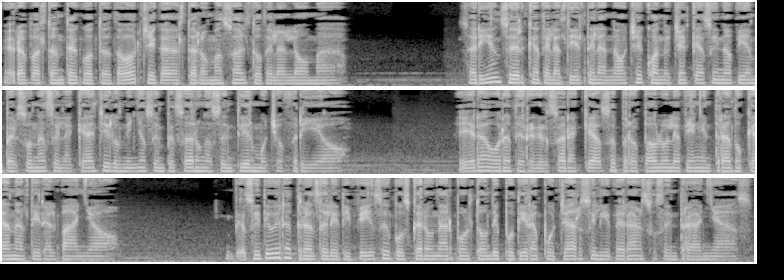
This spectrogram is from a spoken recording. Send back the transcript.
Era bastante agotador llegar hasta lo más alto de la loma. Serían cerca de las 10 de la noche cuando ya casi no habían personas en la calle y los niños empezaron a sentir mucho frío. Era hora de regresar a casa, pero a Pablo le habían entrado ganas de ir al baño. Decidió ir atrás del edificio y buscar un árbol donde pudiera apoyarse y liberar sus entrañas.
